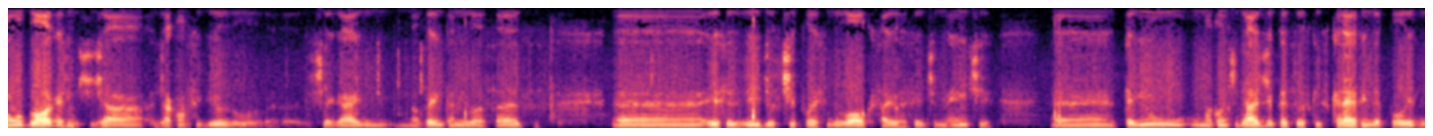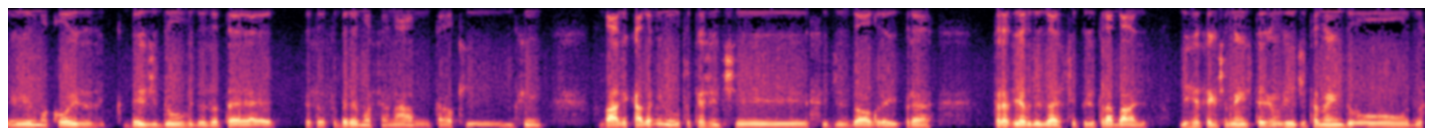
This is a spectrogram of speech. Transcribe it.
com o blog a gente já, já conseguiu chegar em 90 mil acessos. É, esses vídeos, tipo esse do UOL que saiu recentemente, é, tem um, uma quantidade de pessoas que escrevem depois, mil e uma coisas, desde dúvidas até pessoas super emocionadas e tal, que, enfim, vale cada minuto que a gente se desdobra aí para viabilizar esse tipo de trabalho. E recentemente teve um vídeo também do, do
